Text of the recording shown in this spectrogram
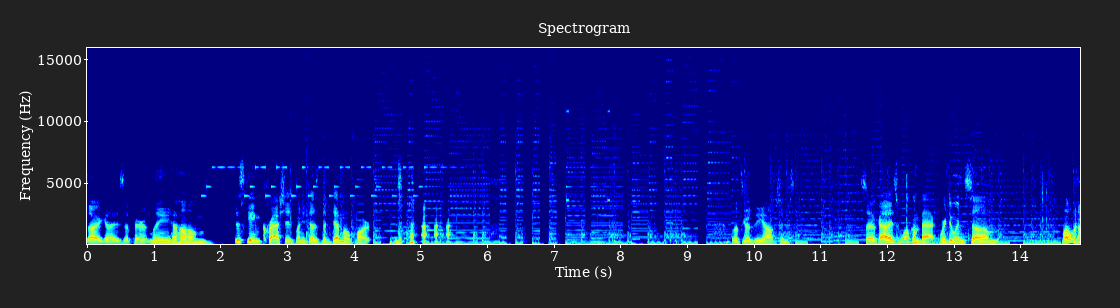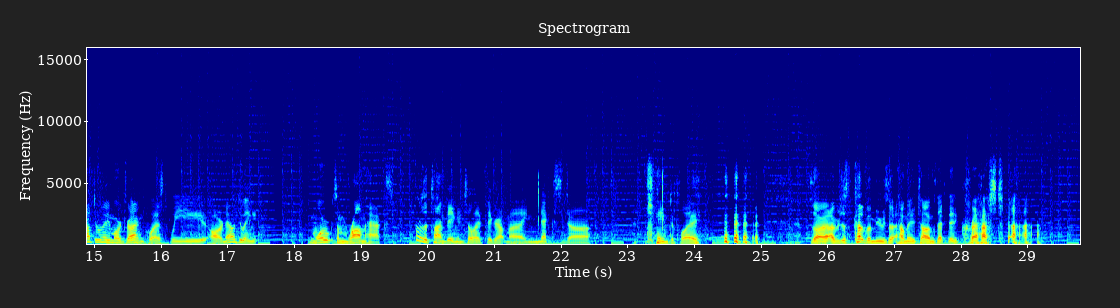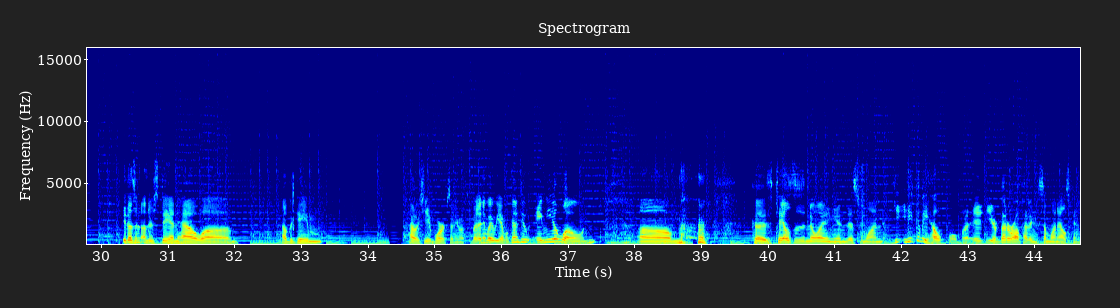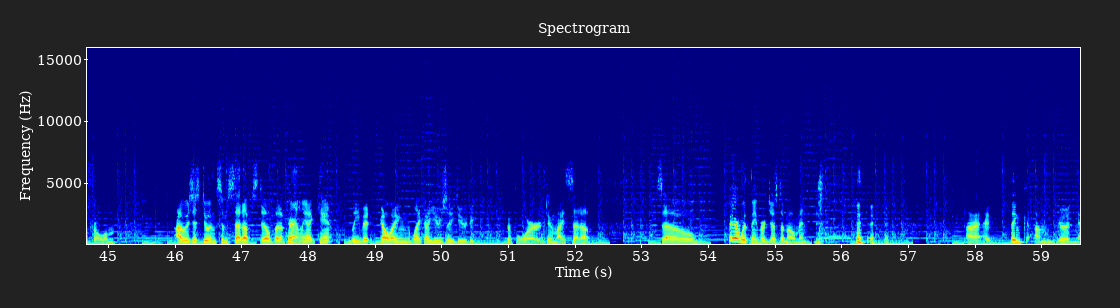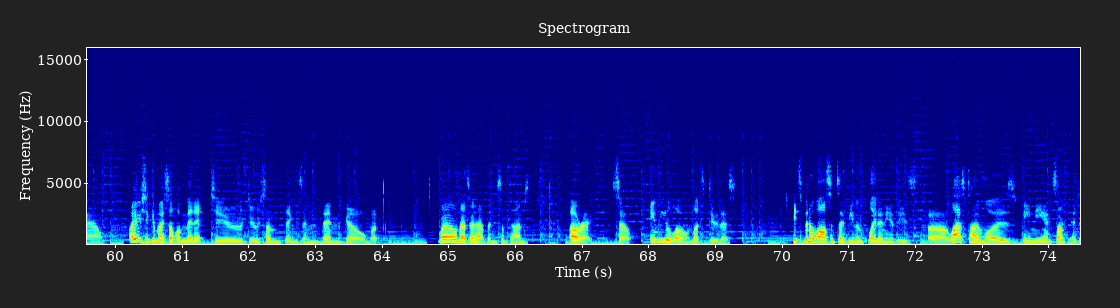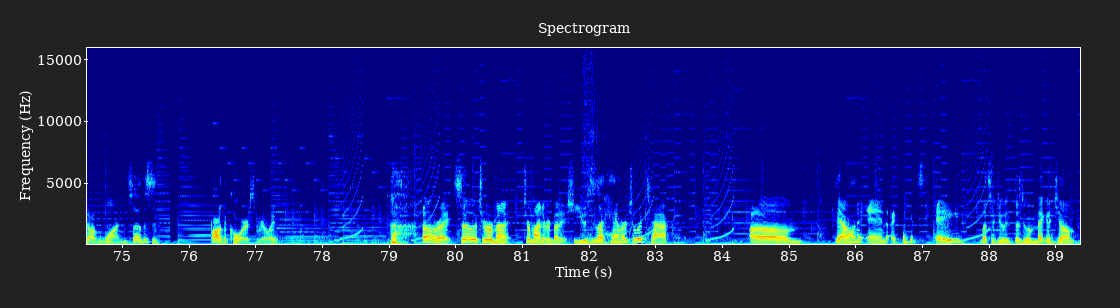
Sorry guys, apparently um, this game crashes when it does the demo part. Let's go to the options. So guys, welcome back. We're doing some... Well, we're not doing any more Dragon Quest. We are now doing more some ROM hacks for the time being until I figure out my next uh, game to play. Sorry, I was just kind of amused at how many times that it crashed. It doesn't understand how uh, how the game how she works anyway. But anyway, yeah, we're gonna do Amy alone. Um, because Tails is annoying in this one. He, he could be helpful, but it, you're better off having someone else control him. I was just doing some setup still, but apparently I can't leave it going like I usually do to, before doing my setup. So, bear with me for just a moment. Alright, I think I'm good now. I usually give myself a minute to do some things and then go, but... Well, that's what happens sometimes. Alright, so, Amy alone, let's do this. It's been a while since I've even played any of these. Uh, last time was Amy and Sonic the Hedgehog 1, so this is part of the course, really. Alright, so to, remi to remind everybody, she uses a hammer to attack. Um, down and I think it's A lets her do does do a mega jump.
